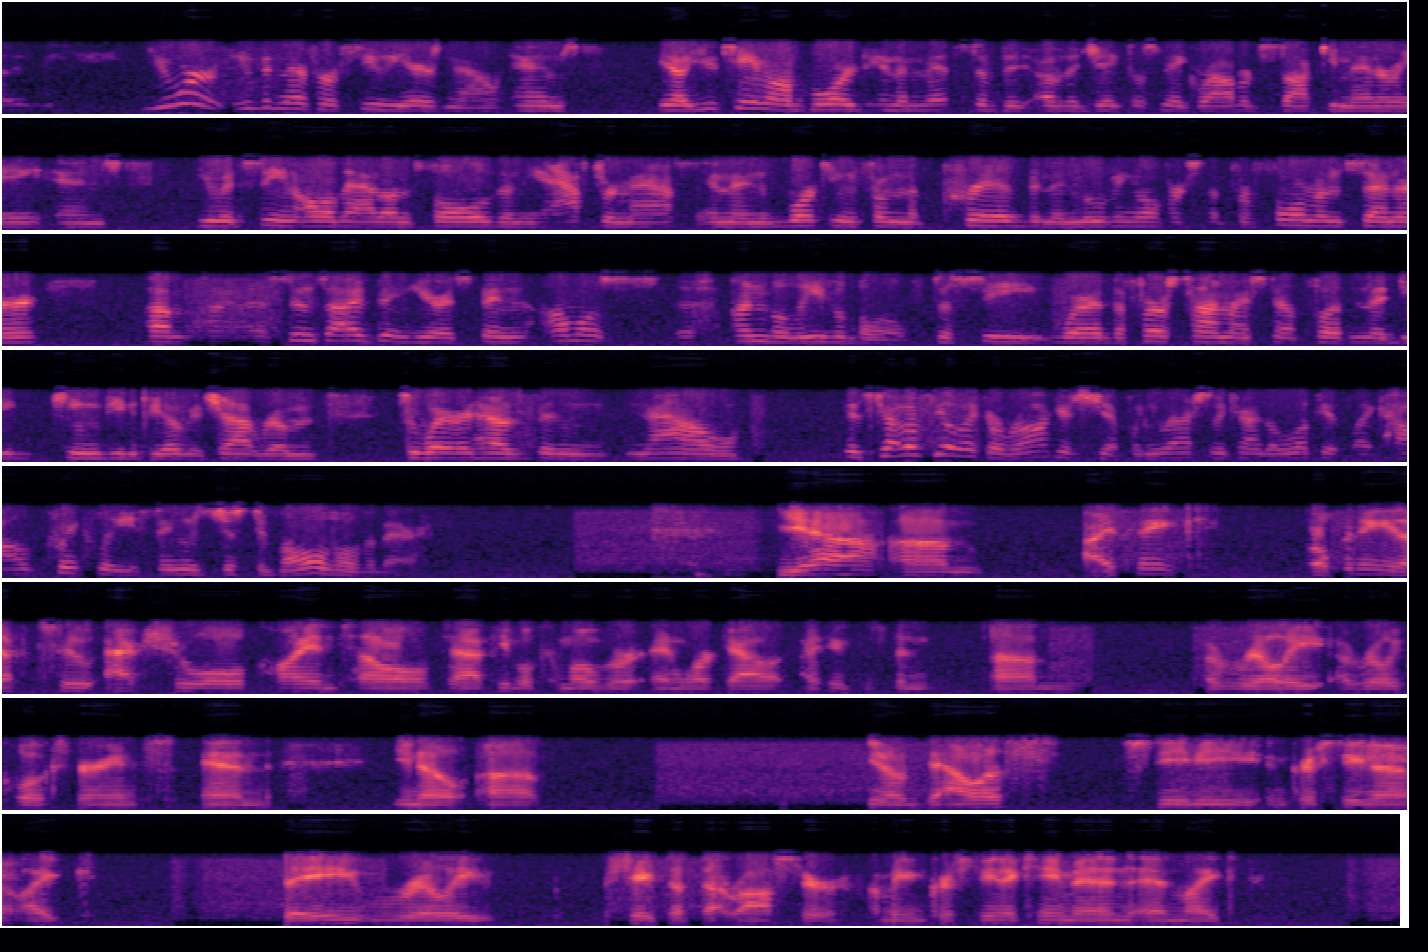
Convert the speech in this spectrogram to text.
you were you've been there for a few years now, and you know you came on board in the midst of the of the Jake the Snake Roberts documentary, and you had seen all that unfold and the aftermath, and then working from the crib and then moving over to the performance center. Um, uh, since I've been here, it's been almost unbelievable to see where the first time I stepped foot in the D- King DDP Yoga chat room to where it has been now it's got to feel like a rocket ship when you actually kind of look at like how quickly things just evolve over there. Yeah, um, I think opening it up to actual clientele to have people come over and work out, I think has been um, a really a really cool experience. And you know, uh, you know Dallas, Stevie, and Christina, like they really shaped up that roster. I mean, Christina came in and like,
